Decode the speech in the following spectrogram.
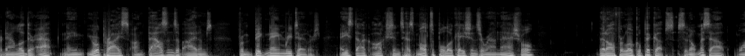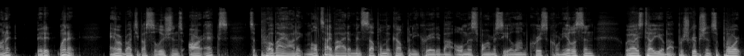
or download their app. Name your price on thousands of items from big name retailers. A Stock Auctions has multiple locations around Nashville that offer local pickups, so don't miss out. Want it, bid it, win it. And we're brought to you by Solutions RX. It's a probiotic multivitamin supplement company created by Ole Miss Pharmacy alum Chris Cornelison. We always tell you about prescription support.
